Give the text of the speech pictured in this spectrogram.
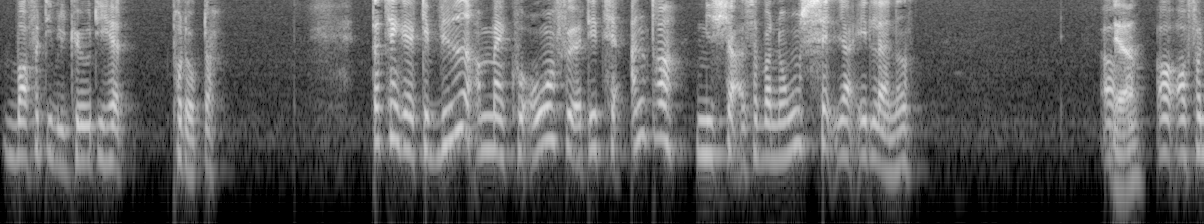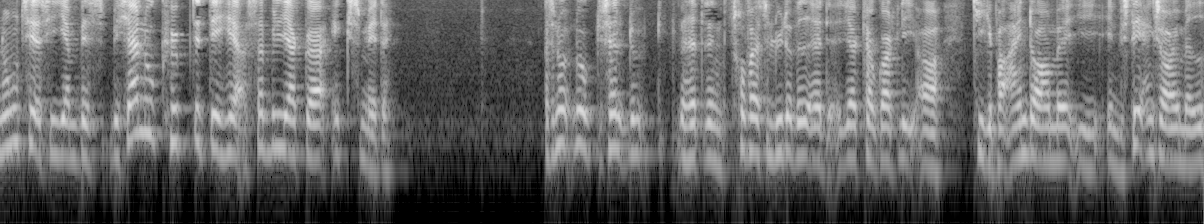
hvorfor de vil købe de her produkter. Der tænker jeg, kan vide, om man kunne overføre det til andre nischer, altså hvor nogen sælger et eller andet og, ja. og, og få nogen til at sige, jamen hvis, hvis jeg nu købte det her, så vil jeg gøre X med det. Altså nu, nu selv, du, hvad hedder det, den trofaste lytter ved, at jeg kan jo godt lide at kigge på ejendomme i investeringsøje med,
